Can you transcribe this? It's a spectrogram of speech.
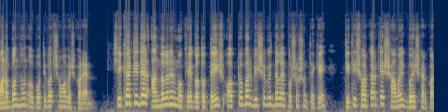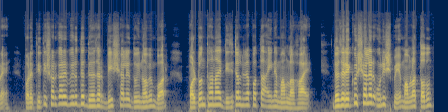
মানববন্ধন ও প্রতিবাদ সমাবেশ করেন। শিক্ষার্থীদের আন্দোলনের মুখে গত তেইশ অক্টোবর বিশ্ববিদ্যালয় প্রশাসন থেকে তিথি সরকারকে সাময়িক বহিষ্কার করে। পরে তিথি সরকারের বিরুদ্ধে দুই হাজার বিশ সালের দুই নভেম্বর পল্টন থানায় ডিজিটাল নিরাপত্তা আইনে মামলা হয়। দুই হাজার একুশ সালের উনিশ মে মামলার তদন্ত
